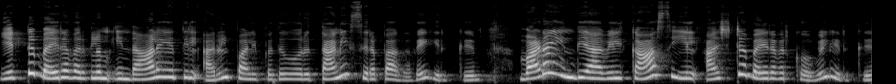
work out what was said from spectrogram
எட்டு பைரவர்களும் இந்த ஆலயத்தில் அருள் பாலிப்பது ஒரு தனி சிறப்பாகவே இருக்கு. வட இந்தியாவில் காசியில் அஷ்ட பைரவர் கோவில் இருக்கு.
